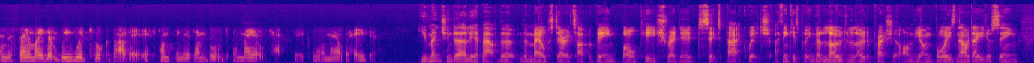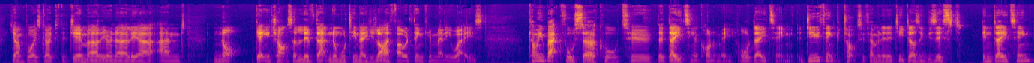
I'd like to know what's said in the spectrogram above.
in the same way that we would talk about it if something resembled a male tactic or a male behaviour. You mentioned earlier about the, the male stereotype of being bulky, shredded, six pack, which I think is putting a load and load of pressure on young boys nowadays. You're seeing young boys go to the gym earlier and earlier and not getting a chance to live that normal teenager life, I would think, in many ways. Coming back full circle to the dating economy or dating, do you think toxic femininity does exist in dating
